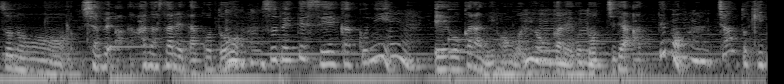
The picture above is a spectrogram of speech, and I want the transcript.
そのしゃべ話されたことをうんうん。全て正確うにん。英語から日本語日本語から英語うんうんうんどっちであってもうんちゃんときっ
